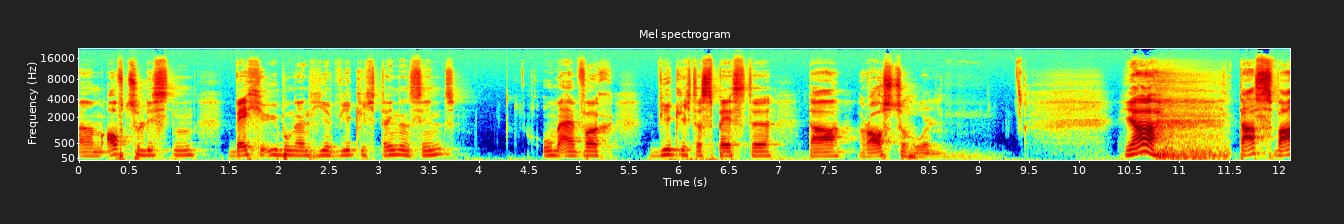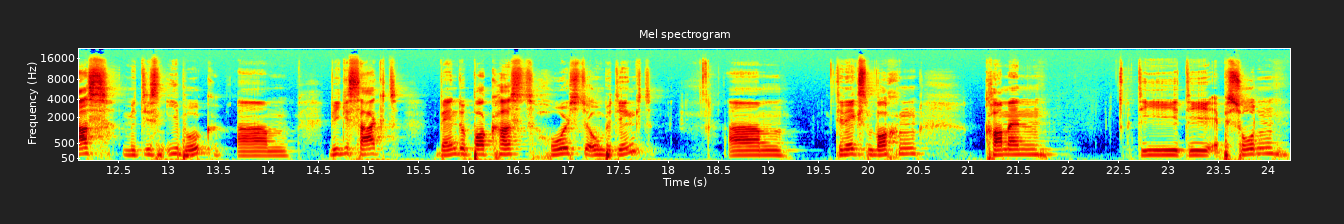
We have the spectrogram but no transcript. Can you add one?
ähm, aufzulisten, welche Übungen hier wirklich drinnen sind, um einfach wirklich das Beste da rauszuholen. Ja, das war's mit diesem E-Book. Ähm, wie gesagt, wenn du Bock hast, holst du unbedingt. Ähm, die nächsten Wochen kommen die, die Episoden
